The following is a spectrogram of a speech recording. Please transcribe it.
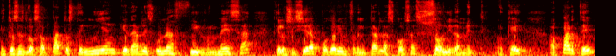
Entonces los zapatos tenían que darles una firmeza que los hiciera poder enfrentar las cosas sólidamente. Aparte,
